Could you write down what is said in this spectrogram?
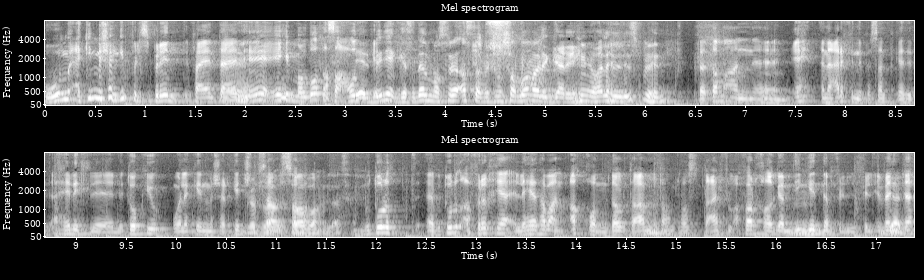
واكيد مش هنجيب في ال sprint فأنت يعني هي إيه الموضوع تصاعدي. البنية الجسدية المصرية أصلا مش مصممة للجري ولا لل sprint فطبعا آه، إح أنا عارف إن بسنت كانت اتأهلت ل- لطوكيو ولكن ما شاركتش بسبب. إصابة للأسف. بطوله آه، بطولة أفريقيا اللي هي طبعا أقوى من دورة العالم المتوسط عارف الأفارقة جامدين جدا في, ال- في ال event ده.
